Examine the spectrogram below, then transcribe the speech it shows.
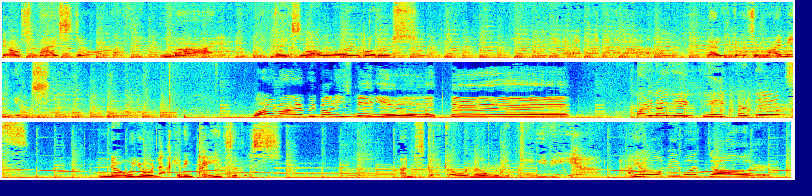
Now it's my star. Mine. Thanks a lot, Wario Brothers. Now you guys are my minions. Why am I everybody's minion? Are you not getting paid for this? No, you are not getting paid for this. I'm just gonna go and over to Dedede. You owe me one dollar.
